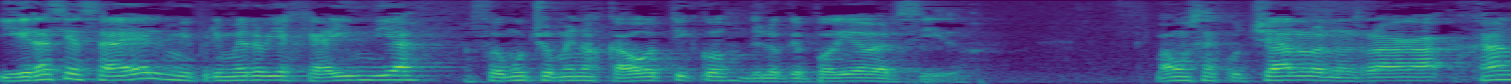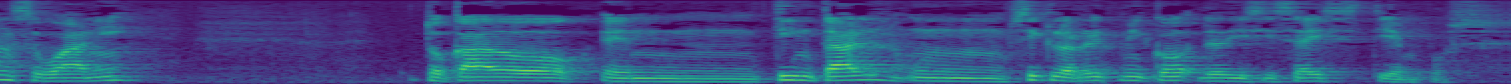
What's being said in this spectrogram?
y gracias a él mi primer viaje a India fue mucho menos caótico de lo que podía haber sido. Vamos a escucharlo en el raga Hanswani, tocado en Tintal, un ciclo rítmico de 16 tiempos.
